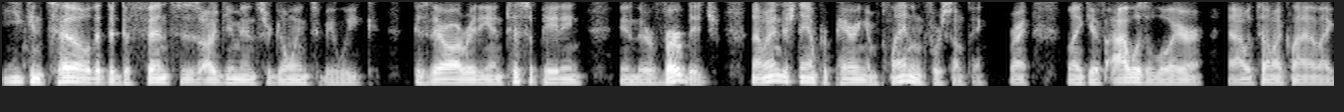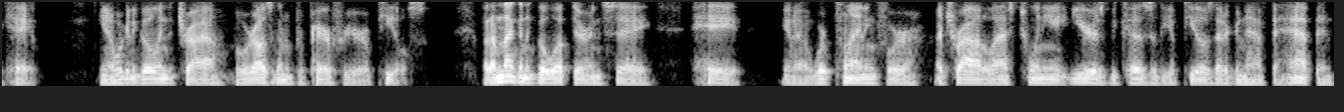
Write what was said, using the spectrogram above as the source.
you can tell that the defense's arguments are going to be weak because they're already anticipating in their verbiage. Now, I understand preparing and planning for something, right? Like if I was a lawyer and I would tell my client, like, hey, you know, we're going to go into trial, but we're also going to prepare for your appeals. But I'm not going to go up there and say, hey, you know, we're planning for a trial to last 28 years because of the appeals that are going to have to happen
